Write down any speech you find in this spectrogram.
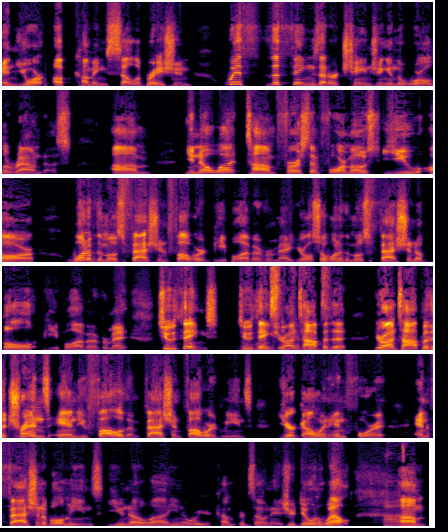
and your upcoming celebration with the things that are changing in the world around us. Um, you know what, Tom? First and foremost, you are one of the most fashion forward people I've ever met. You're also one of the most fashionable people I've ever met. Two things. Two What's things. You're on top of the you're on top of the trends and you follow them. Fashion forward means you're going in for it, and fashionable means you know uh, you know where your comfort zone is. You're doing well. Ah, Um,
